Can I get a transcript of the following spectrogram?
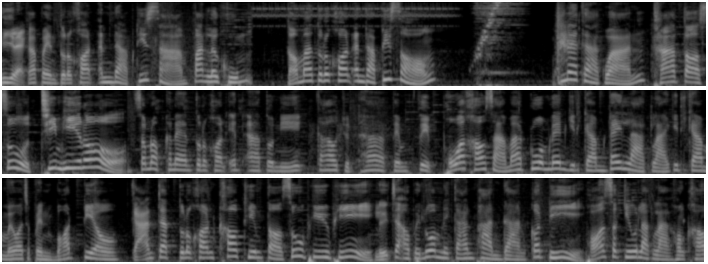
นี่แหละก็เป็นตัวละครอันดับที่ 3 ปั้นแล้วคุ้ม ต่อมาตัวละครอันดับที่ 2 หน้ากากหวานท้าต่อสู้ทีมฮีโร่สำหรับคะแนนตัวละคร SR ตัวนี้ 9.5 เต็ม 10 เพราะว่าเขาสามารถร่วมเล่นกิจกรรมได้หลากหลายกิจกรรมไม่ว่าจะเป็นบอสเดียว การจัดตัวละครเข้าทีมต่อสู้ PVP หรือจะเอาไปร่วมในการผ่านด่านก็ดี เพราะสกิลหลักๆ ของเขา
